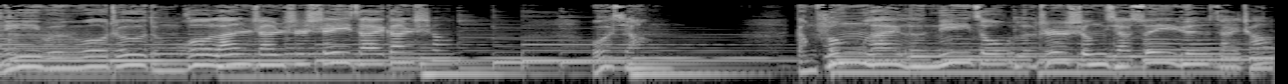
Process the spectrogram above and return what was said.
你问我这灯火阑珊是谁在感伤？我想。当风来了，你走了，只剩下岁月在唱。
